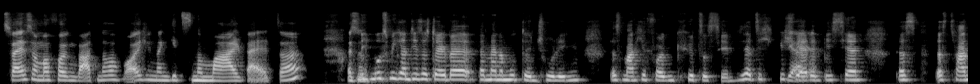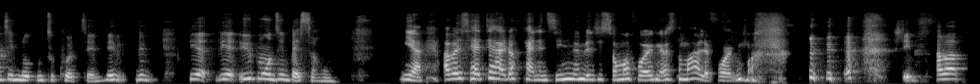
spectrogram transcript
zwei Sommerfolgen warten noch auf euch und dann geht's normal weiter. Also Und ich muss mich an dieser Stelle bei, bei meiner Mutter entschuldigen, dass manche Folgen kürzer sind. Sie hat sich beschwert Ja. ein bisschen, dass, dass 20 Minuten zu kurz sind. Wir, wir, wir, wir üben uns in Besserung. Ja, aber es hätte halt auch keinen Sinn, wenn wir die Sommerfolgen als normale Folgen machen. Stimmt. Aber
